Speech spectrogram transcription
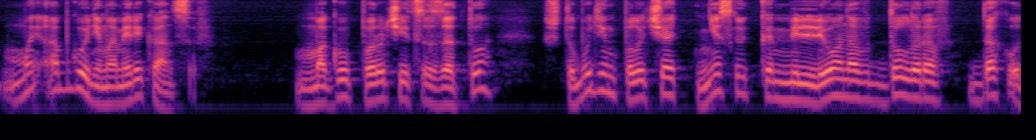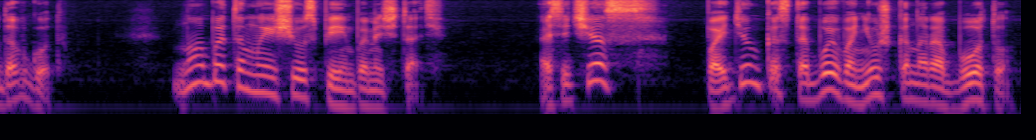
мы обгоним американцев. Могу поручиться за то, что будем получать несколько миллионов долларов дохода в год. Но об этом мы еще успеем помечтать. А сейчас пойдем-ка с тобой, Ванюшка, на работу.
